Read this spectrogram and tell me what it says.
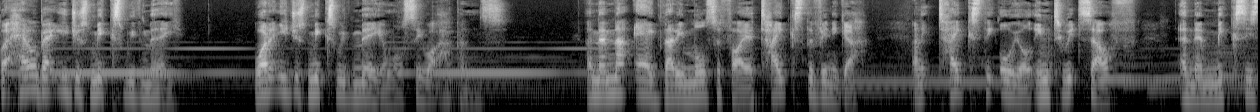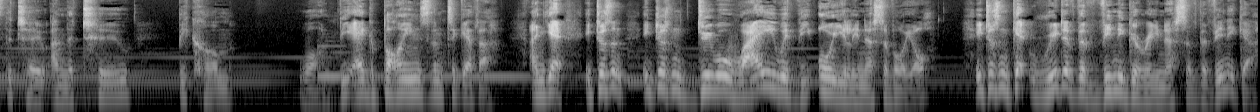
But how about you just mix with me? Why don't you just mix with me and we'll see what happens? And then that egg, that emulsifier, takes the vinegar and it takes the oil into itself and then mixes the two, and the two become one. The egg binds them together. And yet it doesn't it doesn't do away with the oiliness of oil. It doesn't get rid of the vinegariness of the vinegar.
